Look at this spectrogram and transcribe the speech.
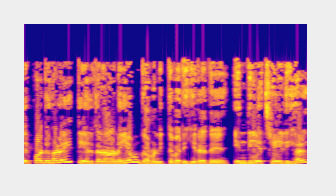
ஏற்பாடுகளை தேர்தல் ஆணையம் கவனித்து வருகிறது. இந்திய செய்திகள்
